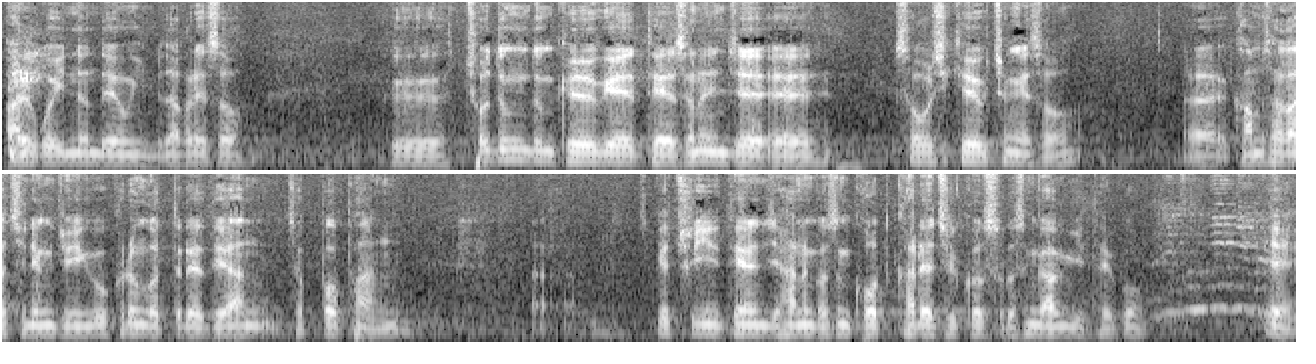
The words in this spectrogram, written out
알고 있는 내용입니다. 그래서 그 초등등 교육에 대해서는 이제 에, 서울시 교육청에서 에, 감사가 진행 중이고 그런 것들에 대한 적법한 어, 게 추진이 되는지 하는 것은 곧 가려질 것으로 생각이 되고 예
